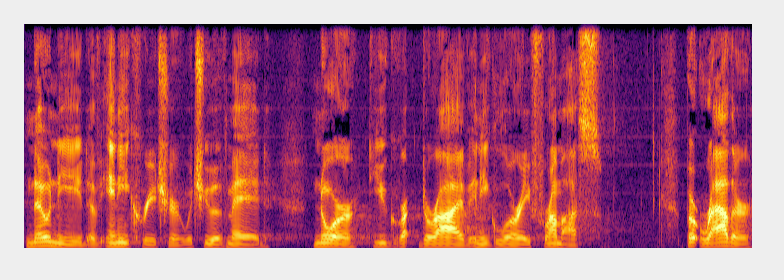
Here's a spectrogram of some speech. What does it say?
no need of any creature which you have made, nor do you derive any glory from us, but rather,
